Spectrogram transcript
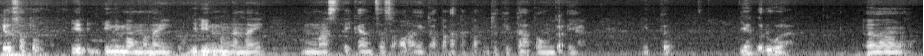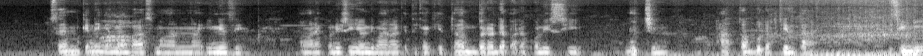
Itu satu. Jadi ini mengenai jadi ini mengenai memastikan seseorang itu apakah tepat untuk kita atau enggak ya. Itu. Yang kedua uh, saya mungkin ingin membahas mengenai ini sih mengenai kondisi yang di mana ketika kita berada pada kondisi bucin atau budak cinta. Di sini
